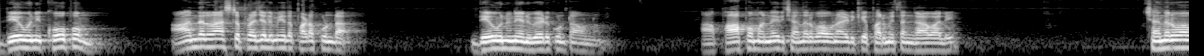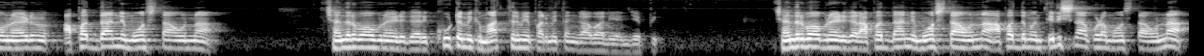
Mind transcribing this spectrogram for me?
దేవుని కోపం ఆంధ్ర రాష్ట్ర ప్రజల మీద పడకుండా దేవుని నేను వేడుకుంటా ఉన్నాను ఆ పాపం అనేది చంద్రబాబు నాయుడికే పరిమితం కావాలి. చంద్రబాబు నాయుడు అబద్ధాన్ని మోస్తా ఉన్న చంద్రబాబు నాయుడు గారి కూటమికి మాత్రమే పరిమితం కావాలి అని చెప్పి చంద్రబాబు నాయుడు గారు అబద్ధాన్ని మోస్తా ఉన్నా అబద్ధం అని తెలిసినా కూడా మోస్తా ఉన్నా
